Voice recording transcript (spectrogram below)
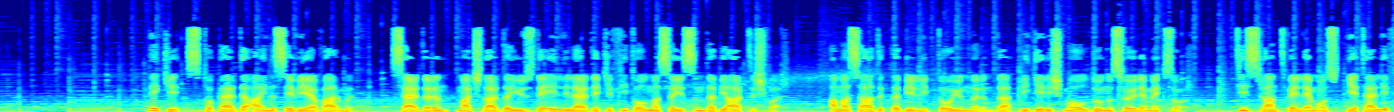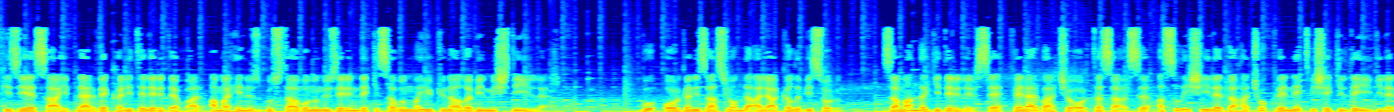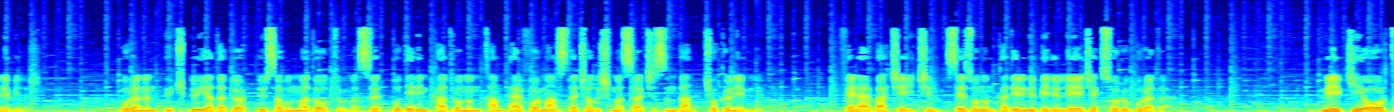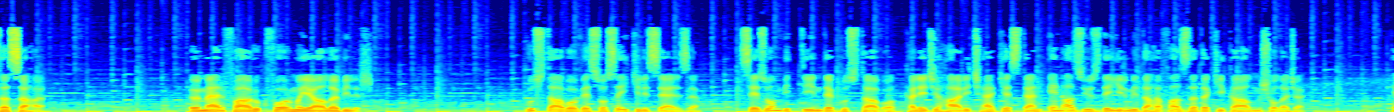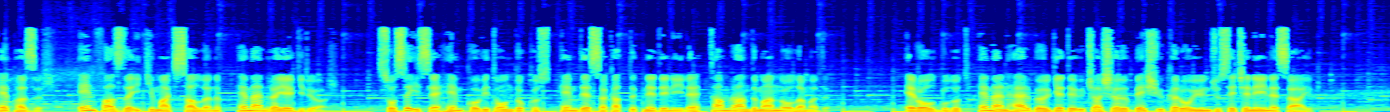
Peki, stoperde aynı seviye var mı? Serdar'ın, maçlarda %50'lerdeki fit olma sayısında bir artış var. Ama Sadık'la birlikte oyunlarında, bir gelişme olduğunu söylemek zor. Tisrant ve Lemos, yeterli fiziğe sahipler ve kaliteleri de var ama henüz Gustavo'nun üzerindeki savunma yükünü alabilmiş değiller. Bu, organizasyonla alakalı bir sorun. Zamanla giderilirse, Fenerbahçe orta sahası, asıl işiyle daha çok ve net bir şekilde ilgilenebilir. Buranın, üçlü ya da dörtlü savunmada oturması, bu derin kadronun tam performansla çalışması açısından, çok önemli. Fenerbahçe için, sezonun kaderini belirleyecek soru burada. Mevki orta saha. Ömer Faruk formayı alabilir. Gustavo ve Sosa ikilisi elzem. Sezon bittiğinde Gustavo, kaleci hariç herkesten en az %20 daha fazla dakika almış olacak. Hep hazır. En fazla iki maç sallanıp, hemen raya giriyor. Sosa ise hem Covid-19, hem de sakatlık nedeniyle, tam randımanlı olamadı. Erol Bulut, hemen her bölgede 3 aşağı 5 yukarı oyuncu seçeneğine sahip.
